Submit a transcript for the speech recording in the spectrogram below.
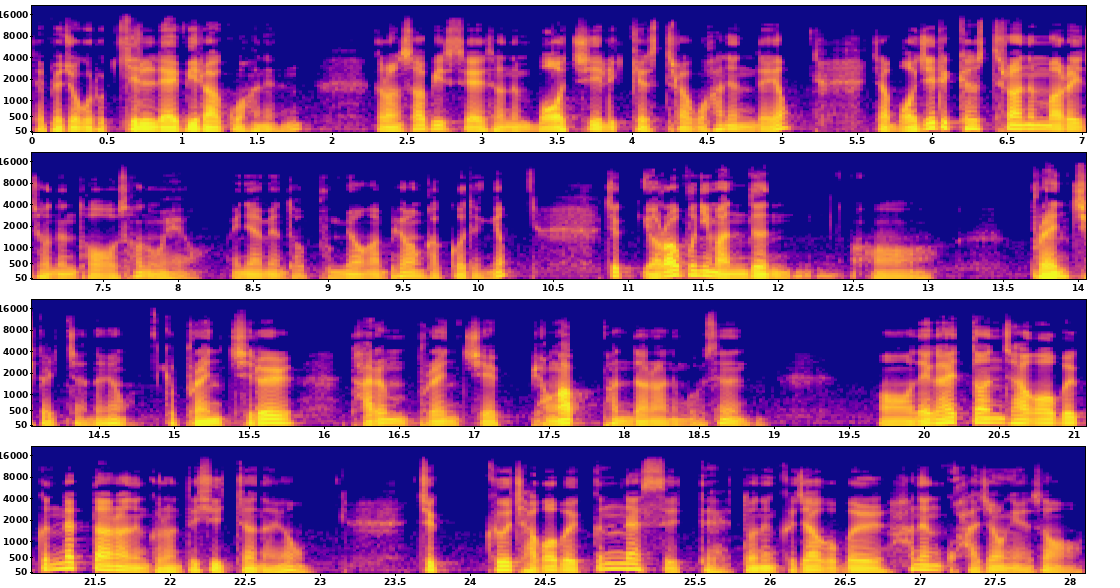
대표적으로 GitLab이라고 하는 그런 서비스에서는 merge request라고 하는데요. 자, merge request라는 말을 저는 더 선호해요. 왜냐하면 더 분명한 표현 같거든요. 즉, 여러분이 만든 어, branch가 있잖아요. 그 branch를 다른 branch에 병합한다라는 것은 어, 내가 했던 작업을 끝냈다라는 그런 뜻이 있잖아요 그 작업을 끝냈을 때 또는 그 작업을 하는 과정에서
